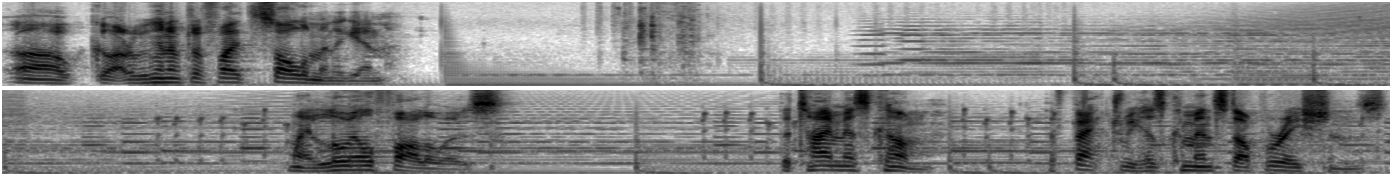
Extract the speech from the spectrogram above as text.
Oh god, we're we gonna have to fight Solomon again? My loyal followers. The time has come. The factory has commenced operations.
